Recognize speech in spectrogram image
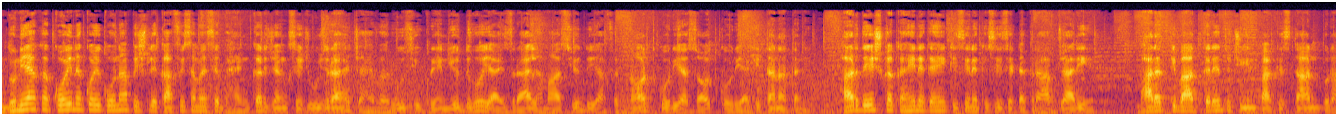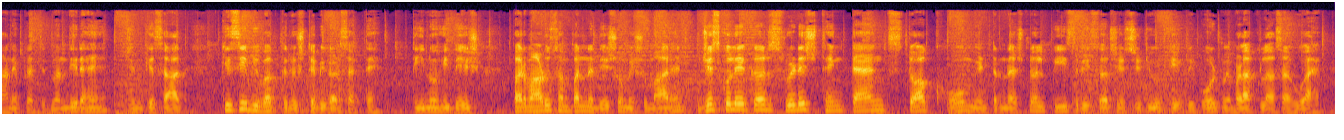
दुनिया का कोई न कोई कोना पिछले काफ़ी समय से भयंकर जंग से जूझ रहा है, चाहे वह रूस यूक्रेन युद्ध हो या इसराइल हमास युद्ध या फिर नॉर्थ कोरिया, साउथ कोरिया की तनातनी। हर देश का कहीं न कहीं किसी न किसी से टकराव जारी है। भारत की बात करें तो चीन, पाकिस्तान पुराने प्रतिद्वंदी रहे हैं, जिनके साथ किसी भी वक्त रिश्ते बिगड़ सकते हैं। तीनों ही देश परमाणु संपन्न देशों में शुमार हैं, जिसको लेकर Swedish think tank Stockholm International Peace Research Institute की एक रिपोर्ट में बड़ा खुलासा हुआ है।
